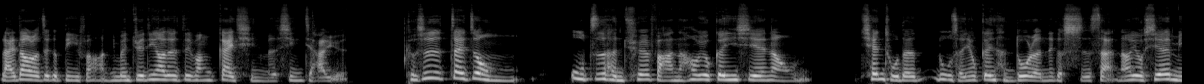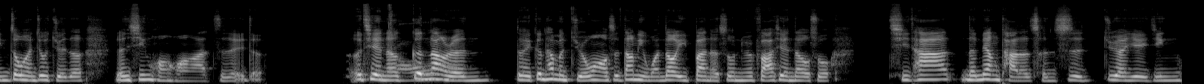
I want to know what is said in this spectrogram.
来到了这个地方。你们决定要在这地方盖起你们的新家园。可是，在这种物资很缺乏，然后又跟一些那种迁徒的路程又跟很多人那个失散，然后有些民众人就觉得人心惶惶啊之类的。而且呢，更让人对跟他们绝望的是，当你玩到一半的时候，你会发现到说，其他能量塔的城市居然也已经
